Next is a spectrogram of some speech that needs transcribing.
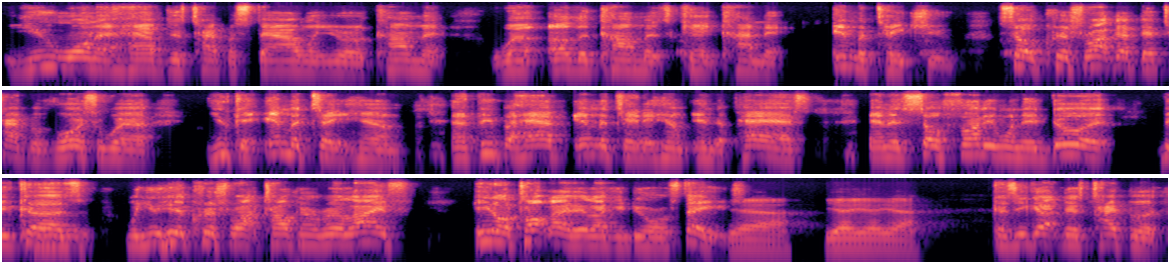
you want to have this type of style when you're a comic where other comics can kind of imitate you. So Chris Rock got that type of voice where you can imitate him, and people have imitated him in the past. And it's so funny when they do it because mm-hmm. when you hear Chris Rock talking in real life, he don't talk like that like he do on stage. Yeah, yeah, yeah, yeah. Because he got this type of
